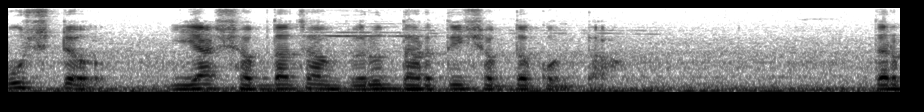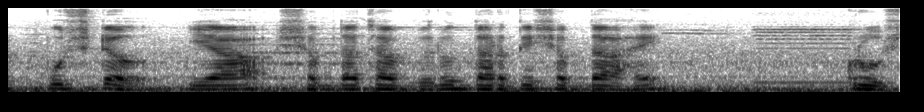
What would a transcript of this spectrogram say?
पुष्ट या शब्दाचा विरुद्धार्थी शब्द कोणता? तर पुष्ट या शब्दाचा विरुद्धार्थी शब्द आहे कृष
